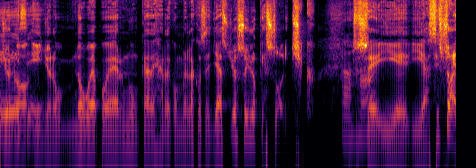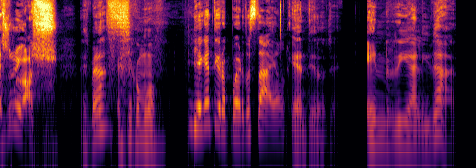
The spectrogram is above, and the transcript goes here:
y yo Sí, no sí. y yo no, no voy a poder nunca dejar de comer las cosas ya yo soy lo que soy chico entonces y, eh, y así soy soy verdad eso es como Bien antiaeropuerto style. Entiendo. En realidad,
